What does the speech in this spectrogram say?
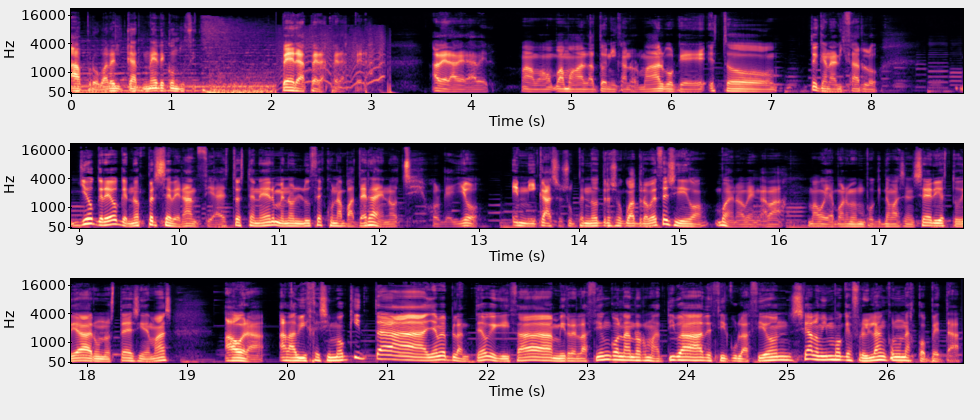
aprobar el carnet de conducir. Espera, espera, espera, espera. A ver, a ver, a ver. Vamos, vamos a la tónica normal porque esto hay que analizarlo. Yo creo que no es perseverancia, esto es tener menos luces que una patera de noche. Porque yo, en mi caso, suspendo tres o cuatro veces y digo, bueno, venga, va, me voy a ponerme un poquito más en serio, estudiar unos test y demás. Ahora, a la vigésimo quinta ya me planteo que quizá mi relación con la normativa de circulación sea lo mismo que Froilán con una escopeta.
